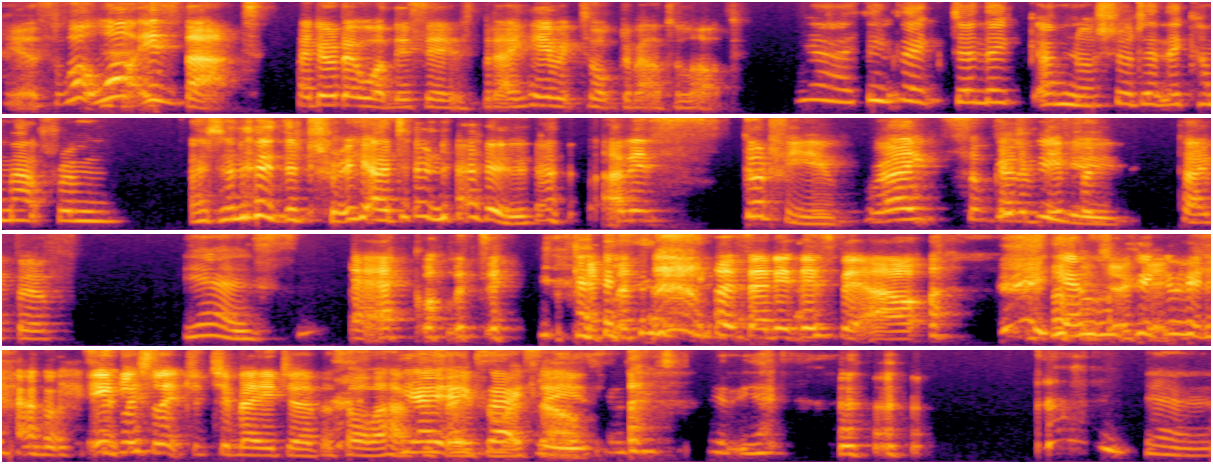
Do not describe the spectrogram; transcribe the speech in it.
Yes. What what is that? I don't know what this is, but I hear it talked about a lot. Yeah, I think they don't they I'm not sure, don't they come out from I don't know the tree. I don't know. and it's good for you, right? Some kind of different you. type of yes air quality. Okay, let's, let's, edit this bit out. yeah, we'll figure it out. English literature major. That's all I have yeah, to say exactly. for myself. yeah. yeah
